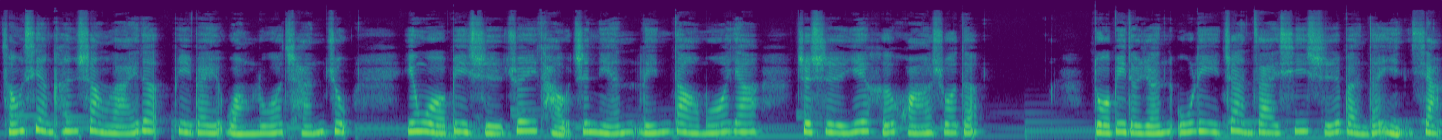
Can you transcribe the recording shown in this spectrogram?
从陷坑上来的必被网罗缠住，因我必使追讨之年临到摩押。”这是耶和华说的。躲避的人无力站在西什本的影下，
